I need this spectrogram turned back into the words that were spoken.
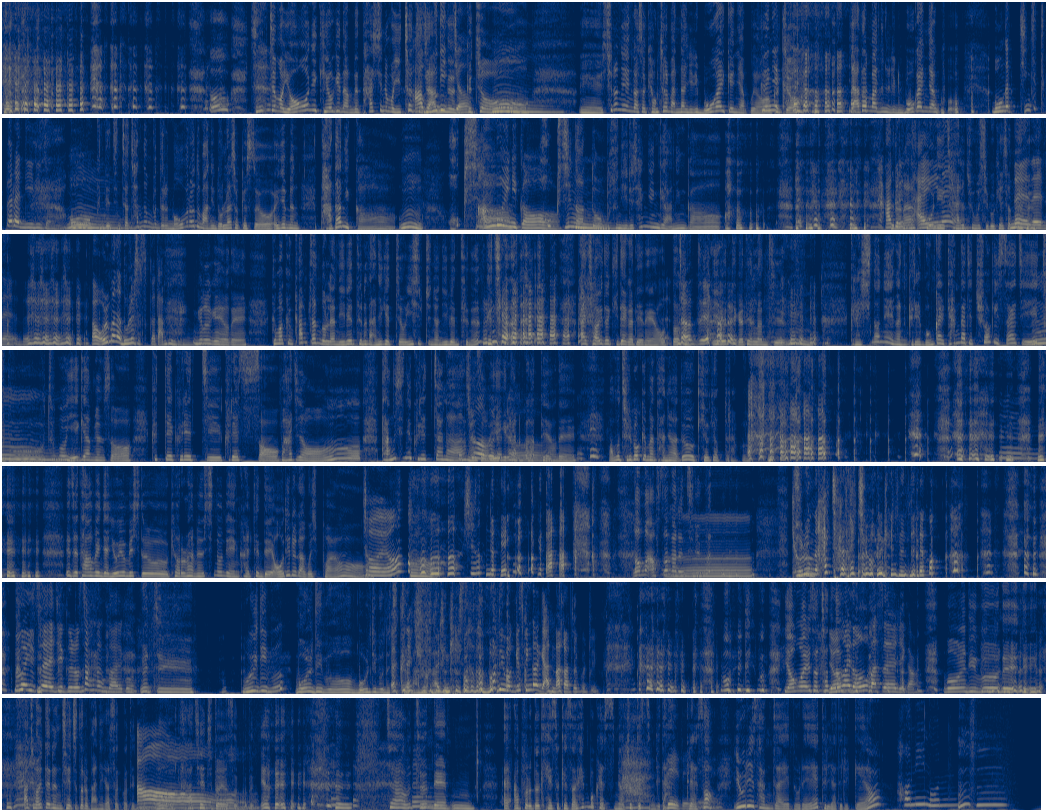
어, 진짜 뭐 영원히 기억에 남는 다시는 뭐 잊혀지지 아, 않는 그쵸. 음. 예, 신혼여행 가서 경찰 만날 일이 뭐가 있겠냐고요. 그죠? 야단 맞은 일이 뭐가 있냐고. 뭔가 진짜 특별한 일이죠. 어, 음. 어, 근데 진짜 찾는 분들은 너무나도 많이 놀라셨겠어요. 왜냐면 바다니까. 음. 혹시나 안 보이니까 혹시나 음. 또 무슨 일이 생긴 게 아닌가. 아, 그러나 본이 잘 주무시고 계셨다. 네네네. 아, 얼마나 놀라셨을까 남편분. 그러게요, 네. 그만큼 깜짝 놀란 이벤트는 아니겠죠. 20주년 이벤트는 그렇죠. 아, 저희도 기대가 되네요. 어떤 저도요. 이벤트가 될런지. 음. 그래 신혼여행은 그래 뭔가 이렇게 한 가지 추억이 있어야지 음. 두고 두고 얘기하면서 그때 그랬지 그랬어 맞아 어, 당신이 그랬잖아 하면서 얘기를 하는 것 같아요. 네 너무 즐겁게만 다녀와도 기억이 없더라고. 네. 이제 다음에 이제 요요미 씨도 결혼하면 신혼여행 갈 텐데 어디를 가고 싶어요? 저요? 어. 신혼여행? 너무 앞서가는 어... 질문? 결혼을 할지 안 할지 모르겠는데요. 누가 있어야지 그런 상상도 알고. 그렇지. 몰디브? 몰디브, 몰디브는 진짜 그냥 죽어드린 게 있어서 몰디브밖에 생각이 안 나가지고 지금. 몰디브 영화에서 찾던. 영화 너무 봤어요 제가. 몰디브, 네. 아 저희 때는 제주도를 많이 갔었거든요. 아~ 어, 다 제주도였었거든요. 자, 아무튼 네, 음. 앞으로도 계속해서 행복했으면 아, 좋겠습니다. 아, 그래서 유리 상자의 노래 들려드릴게요. 허니문. 음흠.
